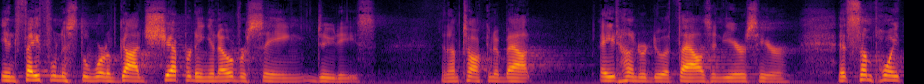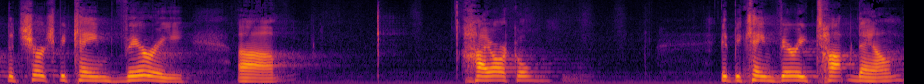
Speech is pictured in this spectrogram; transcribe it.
in faithfulness to the Word of God, shepherding and overseeing duties. And I'm talking about 800 to 1,000 years here. At some point, the church became very uh, hierarchical, it became very top down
